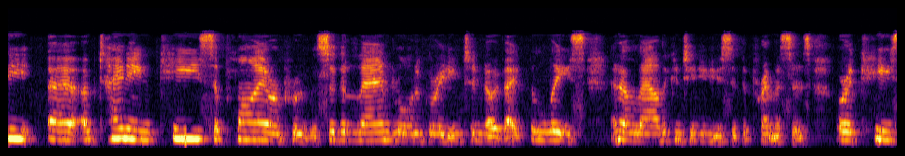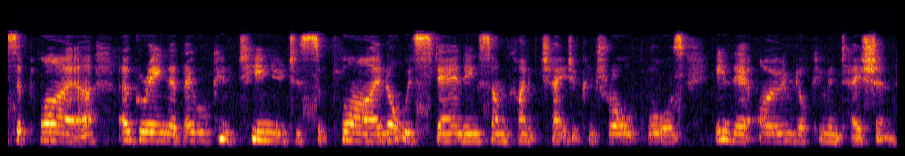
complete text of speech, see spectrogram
the uh, obtaining key supplier approval, so the landlord agreeing to novate the lease and allow the continued use of the premises, or a key supplier agreeing that they will continue to supply, notwithstanding some kind of change of control clause in their own documentation.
